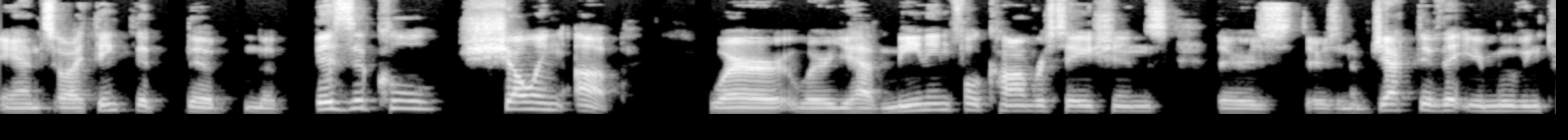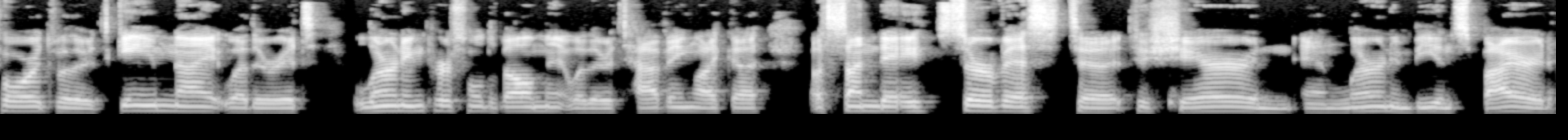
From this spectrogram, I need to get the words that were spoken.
And so I think that the, the physical showing up where where you have meaningful conversations. There's there's an objective that you're moving towards, whether it's game night, whether it's learning personal development, whether it's having like a, a Sunday service to to share and, and learn and be inspired.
